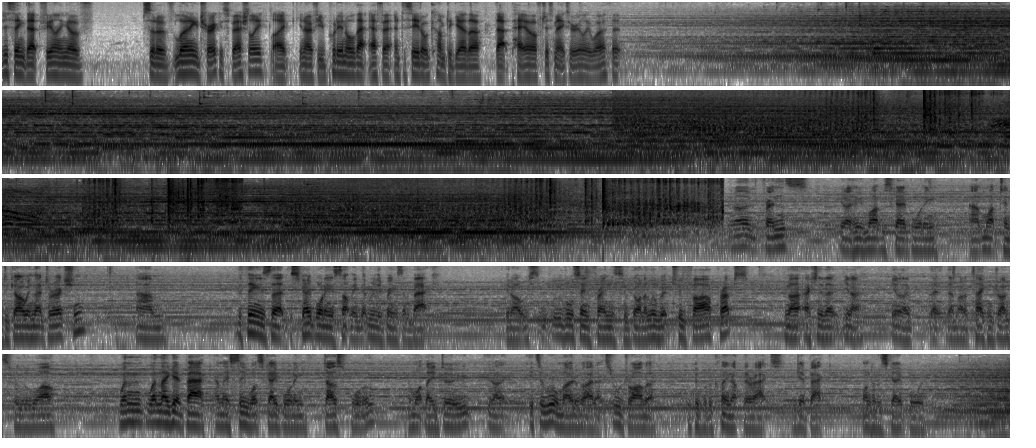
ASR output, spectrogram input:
I just think that feeling of sort of learning a trick, especially like you know, if you put in all that effort and to see it all come together, that payoff just makes it really worth it. Friends, you know, who might be skateboarding uh, might tend to go in that direction. Um, the thing is that skateboarding is something that really brings them back. You know, we've, we've all seen friends who've gone a little bit too far, perhaps. You know, actually, they, you know, you know, they, they might have taken drugs for a little while. When when they get back and they see what skateboarding does for them and what they do, you know, it's a real motivator. It's a real driver for people to clean up their acts and get back onto the skateboard.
